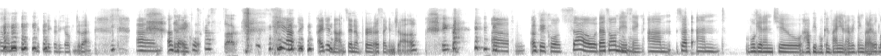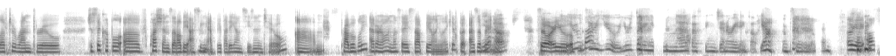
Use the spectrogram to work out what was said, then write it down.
I wonder if anybody would go into that. Um, okay, cool. this girl. Yeah, like I did not sign up for a second job. um, okay, cool. So that's all amazing. Um, so at the end, we'll get into how people can find you and everything, but I would love to run through just a couple of questions that I'll be asking everybody on season two. Um, probably, I don't know, unless I stop feeling like it, but as of right now. So are you you open to do that? you. You're doing manifesting, generating self. Yeah, I'm totally open. Okay, awesome.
